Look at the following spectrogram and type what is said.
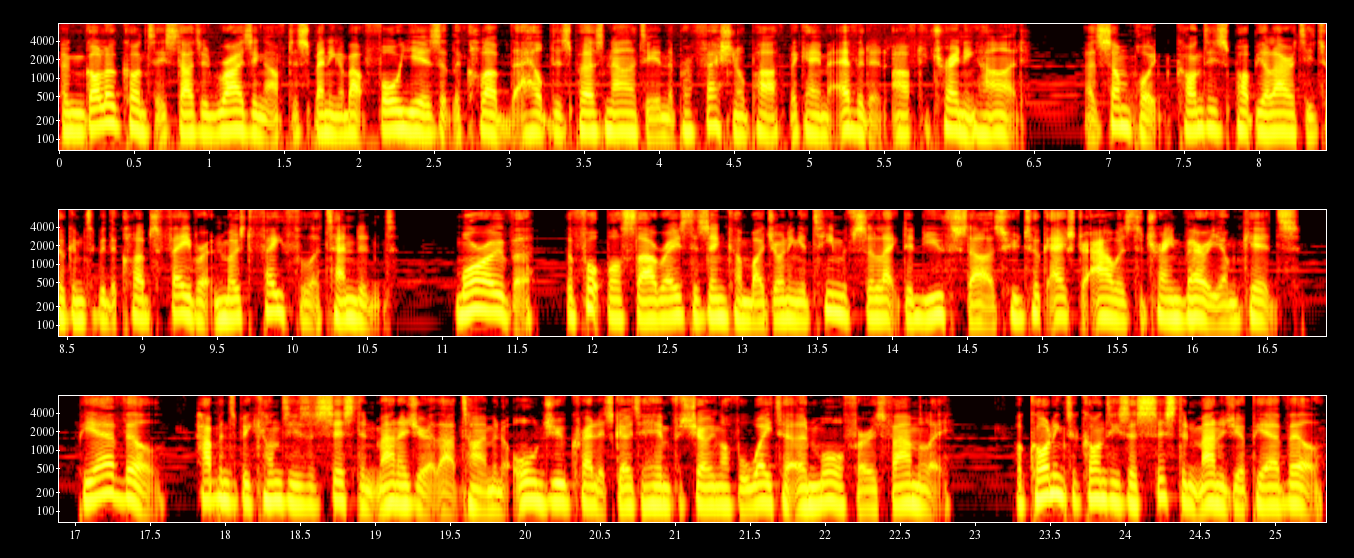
N'Golo Kante started rising after spending about four years at the club that helped his personality and the professional path became evident after training hard. At some point, Kante's popularity took him to be the club's favourite and most faithful attendant. Moreover, the football star raised his income by joining a team of selected youth stars who took extra hours to train very young kids. Pierre Ville happened to be Kante's assistant manager at that time, and all due credits go to him for showing off a way to earn more for his family. According to Kante's assistant manager Pierre Ville,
